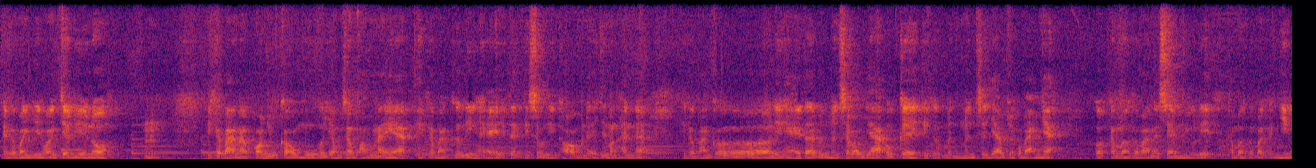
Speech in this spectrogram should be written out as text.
để các bạn về các bạn chơi piano. Ừ. thì các bạn nào có nhu cầu mua cái dòng sản phẩm này á thì các bạn cứ liên hệ tới cái số điện thoại mình để trên màn hình á thì các bạn có liên hệ tới bên mình sẽ báo giá. Ok thì mình mình sẽ giao cho các bạn nha. Rồi cảm ơn các bạn đã xem video clip. Cảm ơn các bạn rất nhiều.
